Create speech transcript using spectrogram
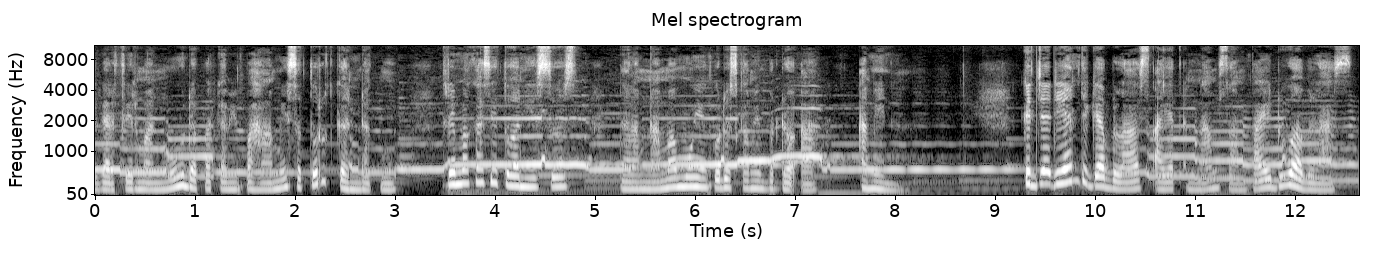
agar firman-Mu dapat kami pahami seturut kehendak-Mu. Terima kasih Tuhan Yesus, dalam namamu yang kudus kami berdoa. Amin. Kejadian 13 ayat 6 sampai 12.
